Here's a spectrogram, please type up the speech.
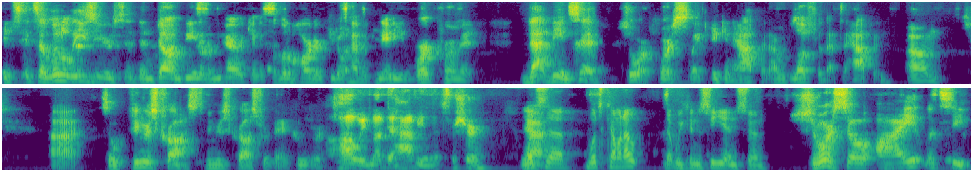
it's it's a little easier said than done. Being an American, it's a little harder if you don't have a Canadian work permit that being said, sure, of course, like it can happen. I would love for that to happen. Um, uh, so fingers crossed, fingers crossed for Vancouver. Oh, we'd love to have you. That's for sure. Yeah. What's uh, what's coming out that we can see in soon? Sure. So I let's see.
